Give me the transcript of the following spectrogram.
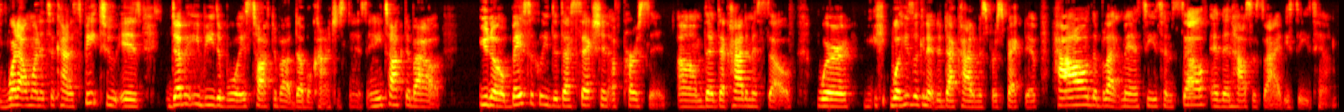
what I wanted to kind of speak to is W.E.B. Du Bois talked about double consciousness, and he talked about you know, basically the dissection of person, um, the dichotomous self, where, well, he's looking at the dichotomous perspective, how the black man sees himself and then how society sees him.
